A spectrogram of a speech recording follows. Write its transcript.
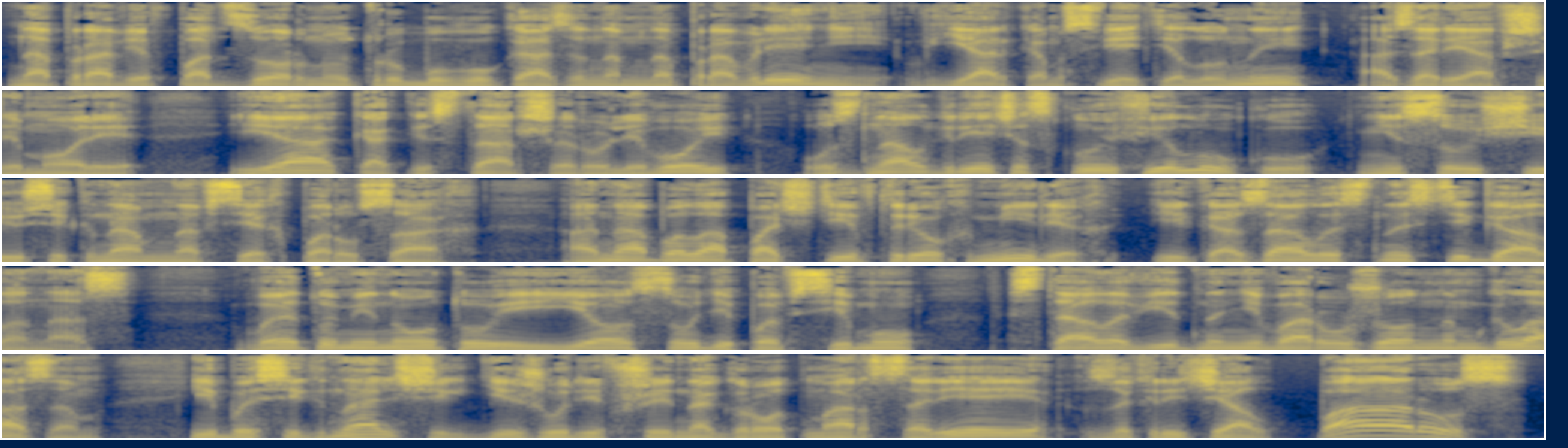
Направив подзорную трубу в указанном направлении, в ярком свете луны, озарявшей море, я, как и старший рулевой, узнал греческую филуку, несущуюся к нам на всех парусах. Она была почти в трех милях и, казалось, настигала нас. В эту минуту ее, судя по всему, стало видно невооруженным глазом, ибо сигнальщик, дежуривший на грот Марсареи, закричал «Парус!»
